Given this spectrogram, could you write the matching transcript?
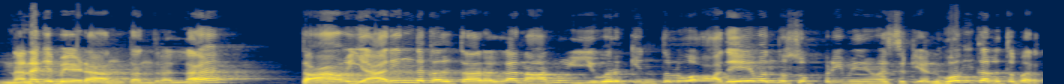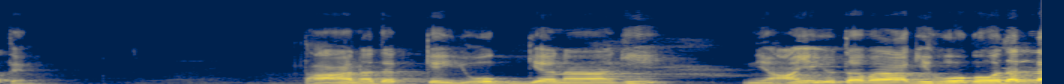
ನನಗೆ ಬೇಡ ಅಂತಂದ್ರಲ್ಲ ತಾವು ಯಾರಿಂದ ಕಲ್ತಾರಲ್ಲ, ನಾನು ಇವರಿಗಿಂತಲೂ ಅದೇ ಒಂದು ಸುಪ್ರೀಂ ಯೂನಿವರ್ಸಿಟಿಯಲ್ಲಿ ಹೋಗಿ ಕಲಿತು ಬರ್ತೇನೆ. ತಾನದಕ್ಕೆ ಯೋಗ್ಯನಾಗಿ, ನ್ಯಾಯಯುತವಾಗಿ ಹೋಗೋದಲ್ಲ.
